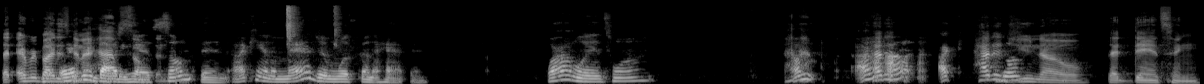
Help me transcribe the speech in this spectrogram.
that everybody's going to have something. something. I can't imagine what's going to happen. Wow, Antoine. How, I, how did, I, how did you know that dancing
